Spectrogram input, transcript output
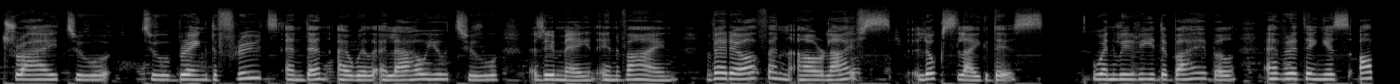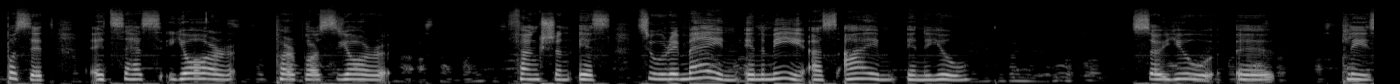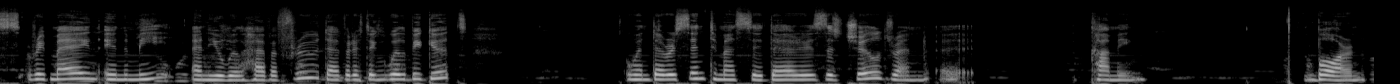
try to to bring the fruits and then I will allow you to remain in vine. Very often our lives looks like this. When we read the Bible, everything is opposite. It says your purpose, your function is to remain in me as I'm in you. So you uh, please remain in me and you will have a fruit, everything will be good. When there is intimacy, there is a children uh, coming, born.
